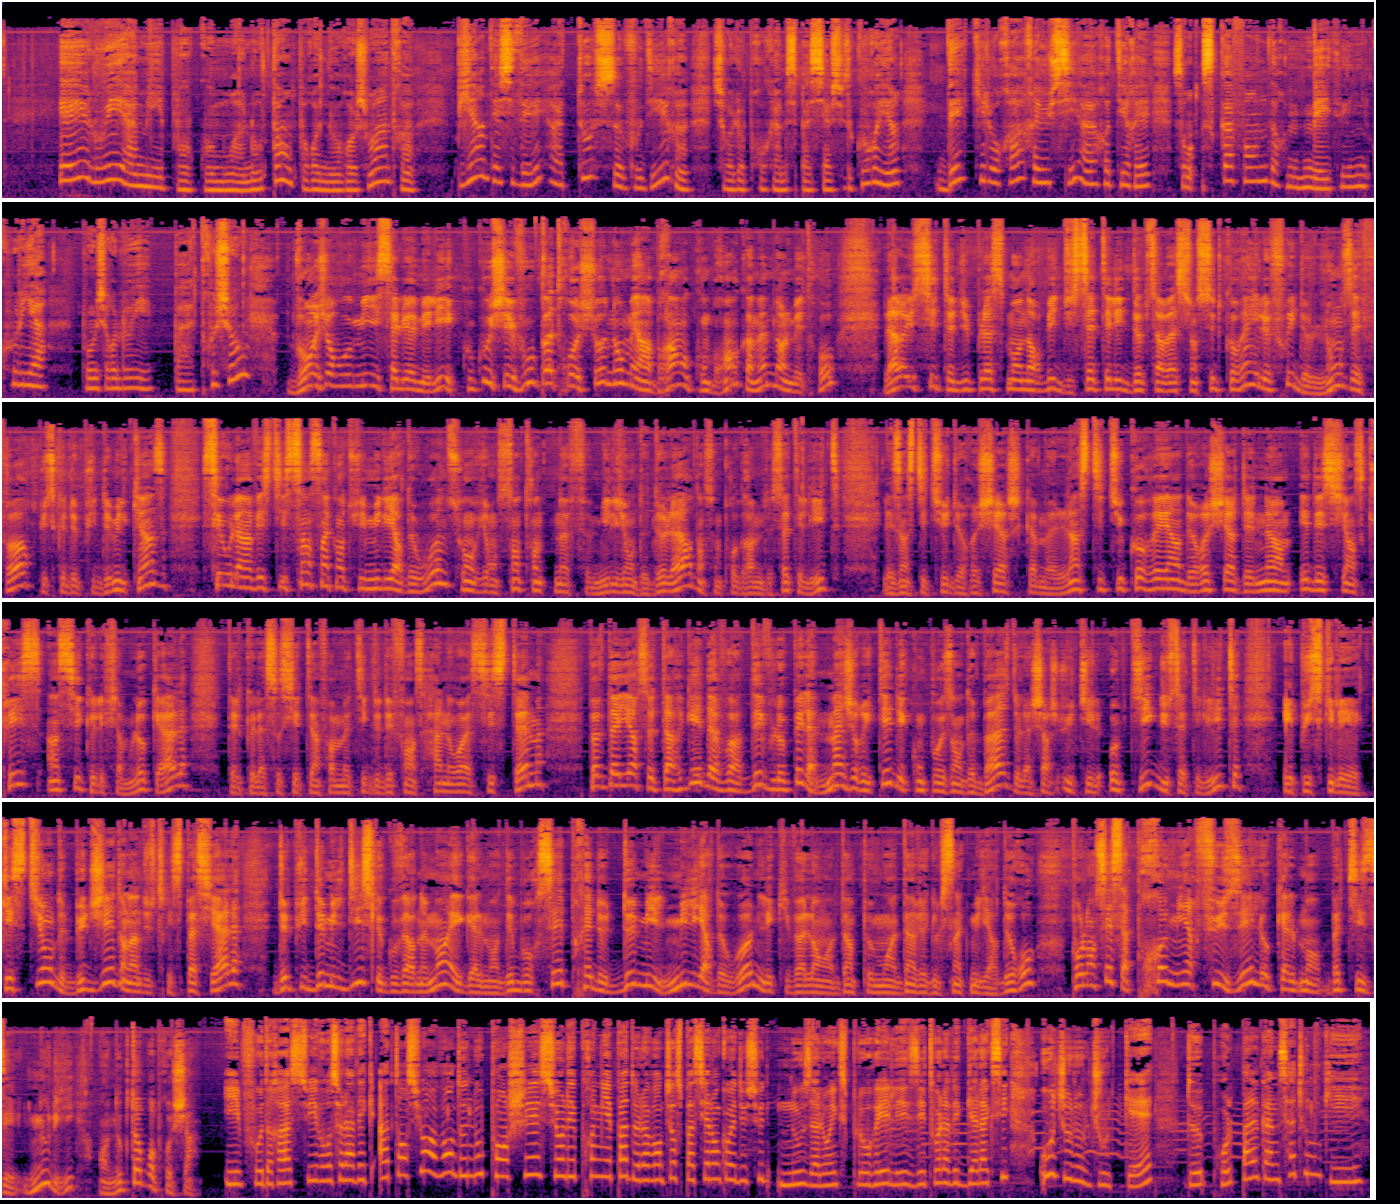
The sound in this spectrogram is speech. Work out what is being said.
Et lui a mis beaucoup moins longtemps pour nous rejoindre, bien décidé à tous vous dire sur le programme spatial sud-coréen dès qu'il aura réussi à retirer son scaphandre Made in Korea. Bonjour Louis, pas trop chaud Bonjour Wumi, salut Amélie, coucou chez vous, pas trop chaud, non mais un brin encombrant quand même dans le métro. La réussite du placement en orbite du satellite d'observation sud-coréen est le fruit de longs efforts, puisque depuis 2015, Séoul a investi 158 milliards de won, soit environ 139 millions de dollars dans son programme de satellite. Les instituts de recherche comme l'Institut coréen de recherche des normes et des sciences CRIS, ainsi que les firmes locales, telles que la société informatique de défense Hanwha System, peuvent d'ailleurs se targuer d'avoir développé la majorité des composants de base de la charge utile optique du satellite, et puisqu'il est question de budget dans l'industrie spatiale, depuis 2010 le gouvernement a également déboursé près de 2000 milliards de won, l'équivalent d'un peu moins d'1,5 milliard d'euros, pour lancer sa première fusée localement baptisée Nuri en octobre prochain. Il faudra suivre cela avec attention avant de nous pencher sur les premiers pas de l'aventure spatiale en Corée du Sud. Nous allons explorer les étoiles avec Galaxy ou de Paul Palgan Sajunki.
